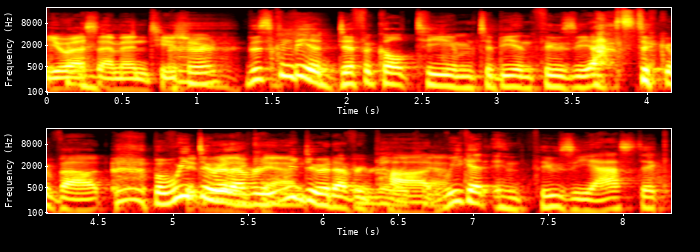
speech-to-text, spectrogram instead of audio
USMN T-shirt? This can be a difficult team to be enthusiastic about, but we It do it every can. we do it every It really pod. we get enthusiastic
